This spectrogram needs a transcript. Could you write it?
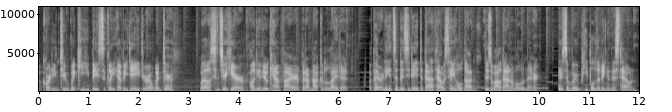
According to Wiki, basically every day throughout winter? Well, since you're here, I'll give you a campfire, but I'm not gonna light it. Apparently it's a busy day at the bathhouse. Hey, hold on. There's a wild animal in there. There's some weird people living in this town.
